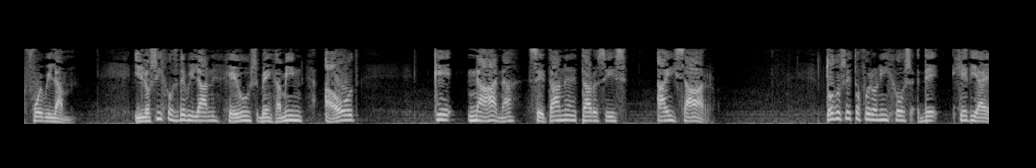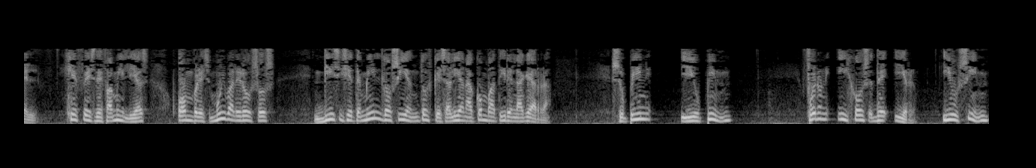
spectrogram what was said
fue Bilam y los hijos de Bilán, Jeús, Benjamín, Ahod, que Naana, Setán, Tarsis, Aisaar. Todos estos fueron hijos de Gediael, jefes de familias, hombres muy valerosos, diecisiete mil doscientos que salían a combatir en la guerra. Supín y Upim fueron hijos de Ir, y Usim,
